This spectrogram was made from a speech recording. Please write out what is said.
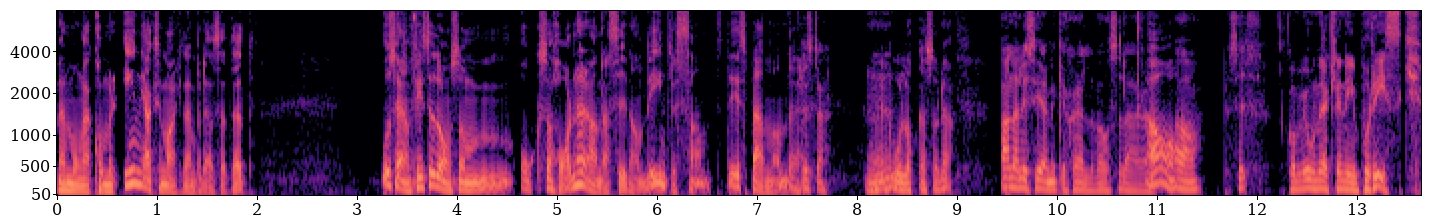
Men många kommer in i aktiemarknaden på det sättet. Och sen finns det de som också har den här andra sidan. Det är intressant, det är spännande Just det. Mm. och lockas av det. Analysera mycket själva och sådär. Ja. ja, precis. kommer vi onekligen in på risk.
